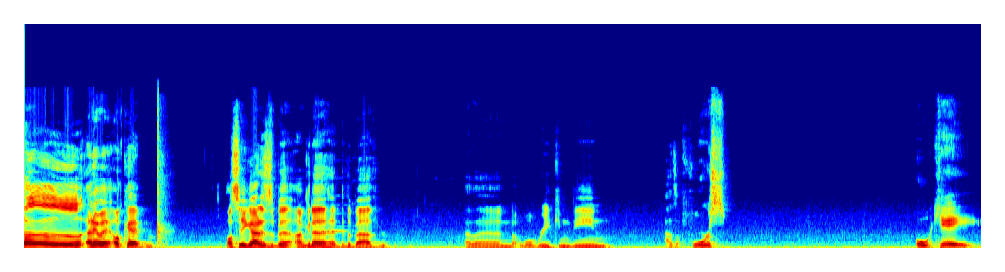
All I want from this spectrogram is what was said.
Oh, anyway, okay. I'll see you guys in a bit. I'm gonna head to the bathroom, and then we'll reconvene as a force. Okay.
